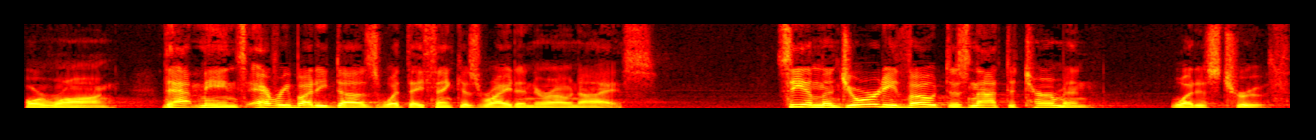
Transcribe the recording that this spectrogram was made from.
or wrong. That means everybody does what they think is right in their own eyes. See, a majority vote does not determine what is truth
